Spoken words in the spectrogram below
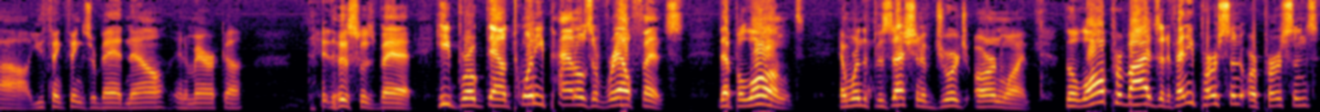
Wow, you think things are bad now in America? this was bad. He broke down 20 panels of rail fence that belonged and were in the possession of George Arnwine. The law provides that if any person or persons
